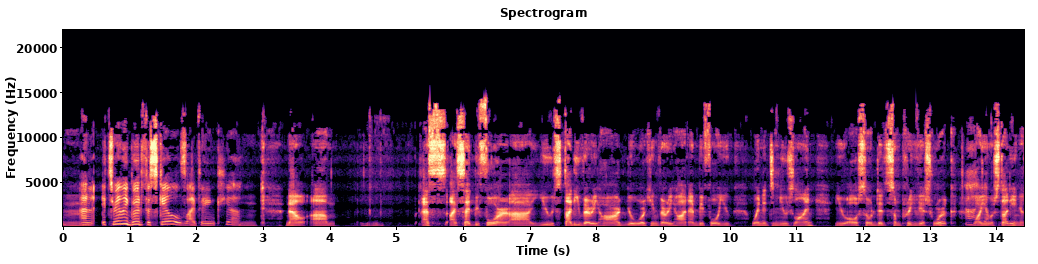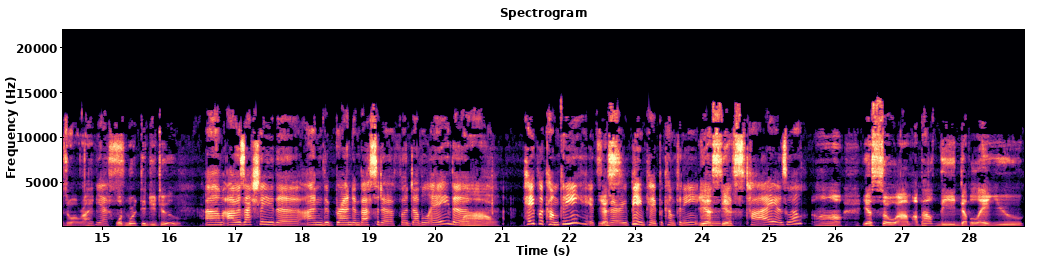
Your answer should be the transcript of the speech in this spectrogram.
Mm. And it's really good for skills, I think, yeah. Now, um, as I said before, uh, you study very hard. You're working very hard, and before you went into Newsline, you also did some previous work while you were studying as well, right? Yes. What work did you do? Um, I was actually the, I'm the brand ambassador for Double A, the Wow. Paper company. It's Yes. a very big paper company Yes, and yes. it's Thai as well. Oh, yes. So um, about the double A, you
